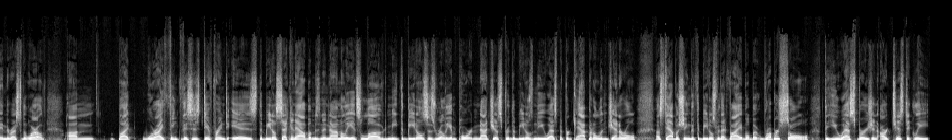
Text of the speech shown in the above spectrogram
in the rest of the world. Um, but where I think this is different is the Beatles' second album is an anomaly. It's loved. Meet the Beatles is really important, not just for the Beatles in the U.S., but for Capitol in general, establishing that the Beatles were that viable. But Rubber Soul, the U.S. version, artistically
